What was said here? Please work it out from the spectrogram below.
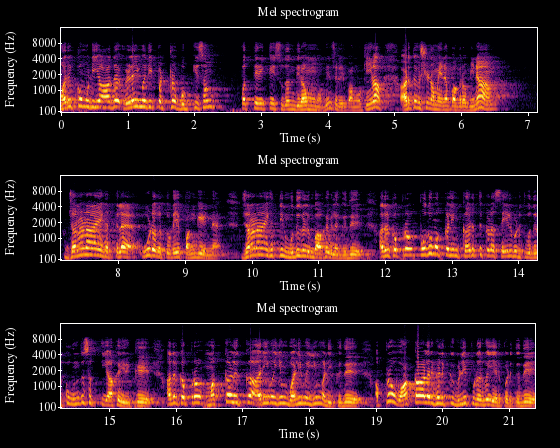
மறுக்க முடியாத விலைமதி பெற்ற பொக்கிசம் பத்திரிகை சுதந்திரம் அப்படின்னு சொல்லியிருப்பாங்க ஓகேங்களா அடுத்த விஷயம் நம்ம என்ன பார்க்குறோம் அப்படின்னா ஜனநாயகத்தில் ஊடகத்துடைய பங்கு என்ன? ஜனநாயகத்தின் முதுகெலும்பாக விளங்குது. அதற்கப்புறம் பொதுமக்களின் கருத்துக்களை செயல்படுத்துவதற்கு உந்து சக்தியாக இருக்குது அதற்கப்புறம் மக்களுக்கு அறிவையும் வலிமையும் அளிக்குது. அப்புறம் வாக்காளர்களுக்கு விழிப்புணர்வை ஏற்படுத்துது.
